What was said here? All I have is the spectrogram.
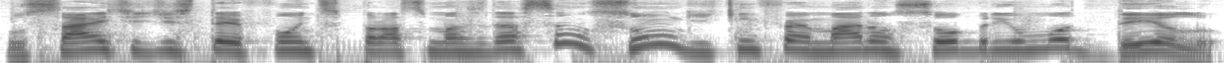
O site diz ter fontes próximas da Samsung que informaram sobre o modelo.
